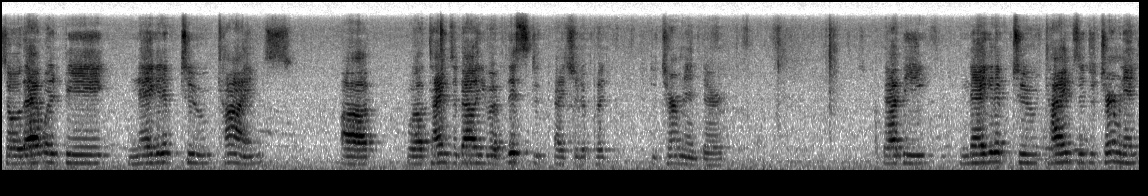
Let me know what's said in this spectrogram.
So that would be negative two times, uh, well, times the value of this, I should have put determinant there. That'd be negative two times the determinant.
